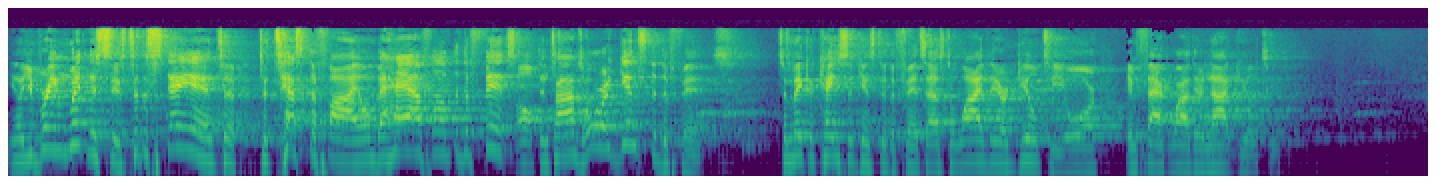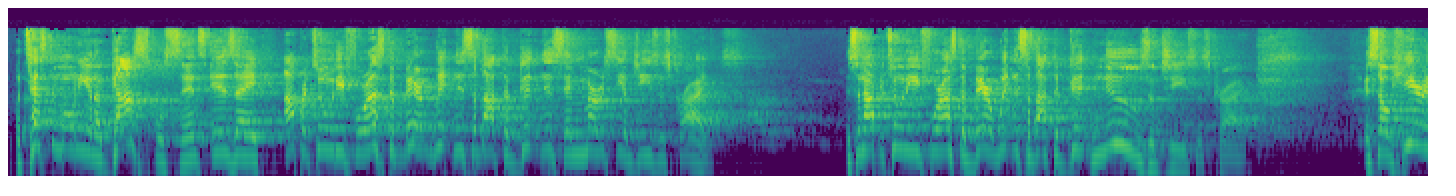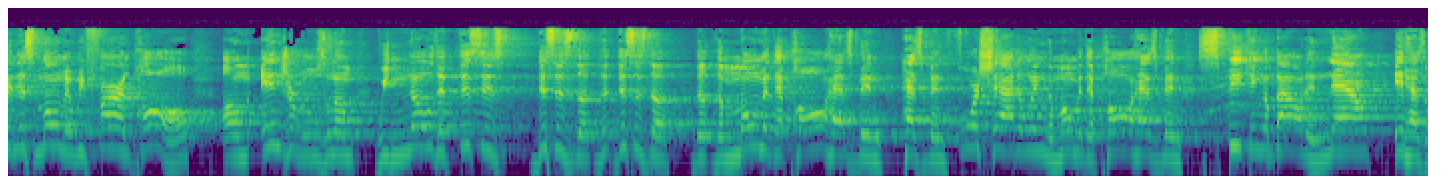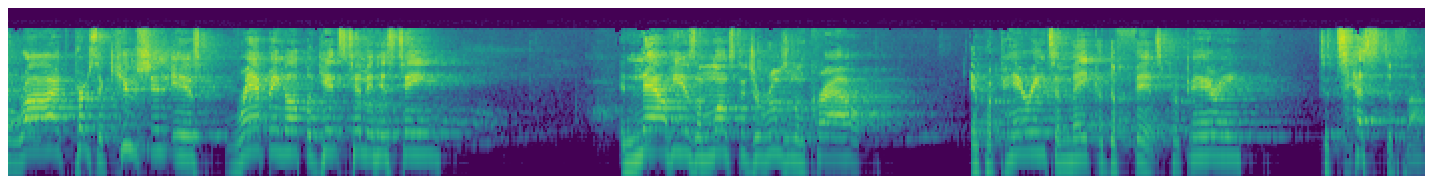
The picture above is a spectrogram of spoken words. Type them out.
You know, you bring witnesses to the stand to, to testify on behalf of the defense, oftentimes, or against the defense, to make a case against the defense as to why they're guilty or, in fact, why they're not guilty. But testimony in a gospel sense is a opportunity for us to bear witness about the goodness and mercy of Jesus Christ. It's an opportunity for us to bear witness about the good news of Jesus Christ. And so here in this moment, we find Paul um, in Jerusalem. We know that this is this is the this is the, the the moment that Paul has been has been foreshadowing, the moment that Paul has been speaking about, and now it has arrived. Persecution is ramping up against him and his team. And now he is amongst the Jerusalem crowd and preparing to make a defense, preparing to testify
